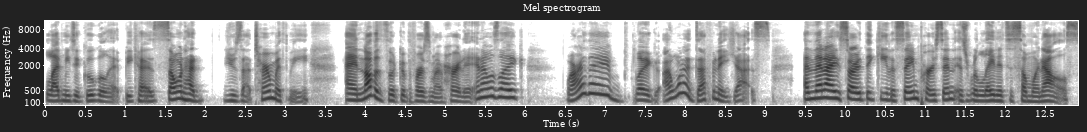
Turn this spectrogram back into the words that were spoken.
led me to Google it because someone had used that term with me. And not that's like the first time I've heard it. And I was like, why are they like, I want a definite yes. And then I started thinking the same person is related to someone else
